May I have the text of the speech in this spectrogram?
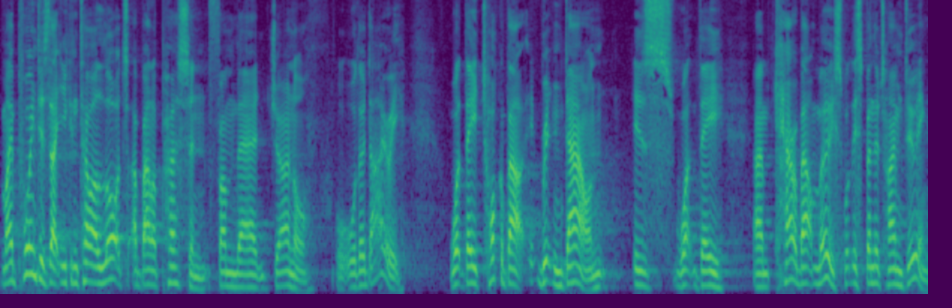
My point is that you can tell a lot about a person from their journal or, their diary. What they talk about written down is what they um, care about most, what they spend their time doing.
